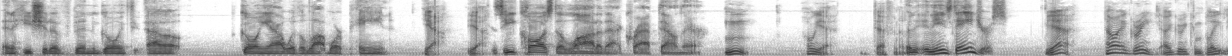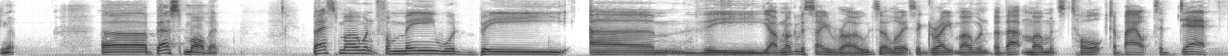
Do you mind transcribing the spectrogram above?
and he should have been going through out going out with a lot more pain yeah, yeah. because he caused a lot of that crap down there Mm. Oh yeah, definitely. and, and he's dangerous Yeah. No, I agree. I agree completely. Yep. uh best moment Best moment for me would be um, the. I'm not going to say Rhodes, although it's a great moment, but that moment's talked about to death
